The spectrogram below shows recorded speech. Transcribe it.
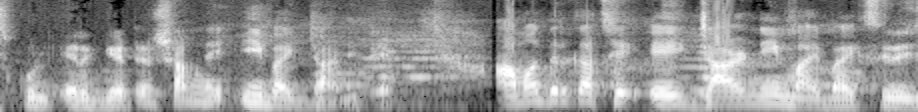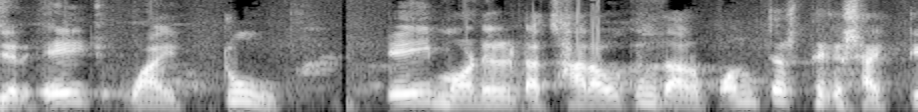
স্কুলের গেটের সামনে ই বাইক জার্নিতে আমাদের কাছে এই জার্নি মাই বাইক সিরিজের এইচ ওয়াই টু, এই মডেলটা ছাড়াও কিন্তু আরও পঞ্চাশ থেকে ষাটটি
